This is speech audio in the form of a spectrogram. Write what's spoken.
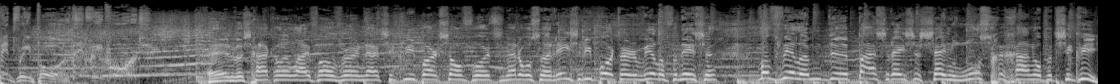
Pit Report. En we schakelen live over naar het circuitpark Zandvoort... naar onze racereporter Willem van Nissen. Want Willem, de paasraces zijn losgegaan op het circuit.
